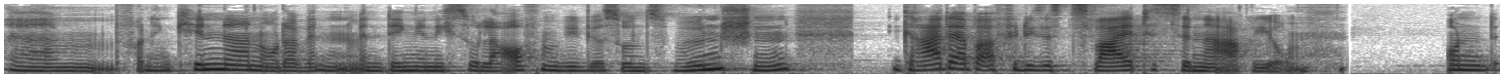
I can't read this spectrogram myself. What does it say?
ähm, von den Kindern oder wenn, wenn Dinge nicht so laufen, wie wir es uns wünschen, gerade aber für dieses zweite Szenario. Und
